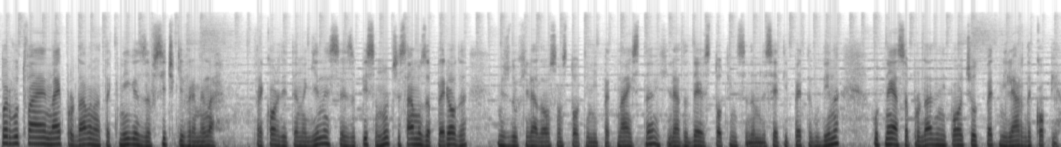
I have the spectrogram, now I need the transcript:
Първо, това е най-продаваната книга за всички времена. В рекордите на Гинес е записано, че само за периода между 1815 и 1975 година от нея са продадени повече от 5 милиарда копия.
